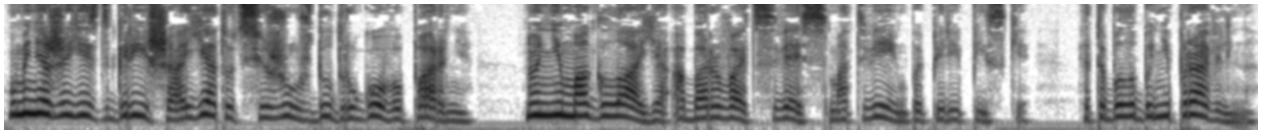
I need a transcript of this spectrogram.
У меня же есть Гриша, а я тут сижу, жду другого парня. Но не могла я оборвать связь с Матвеем по переписке. Это было бы неправильно,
